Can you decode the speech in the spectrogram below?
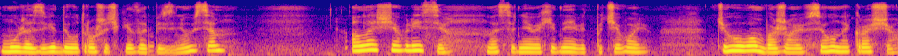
Може, з відео трошечки запізнюся. Але ще в лісі. На сьогодні вихідний я відпочиваю. Чого вам бажаю? Всього найкращого.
